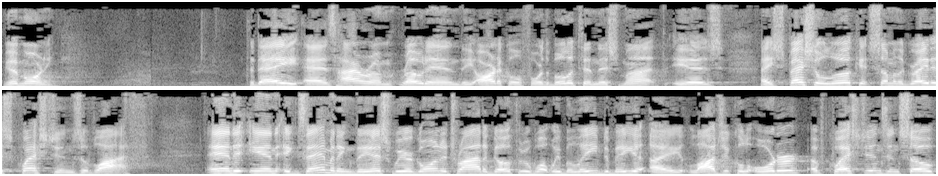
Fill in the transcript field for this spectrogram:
Good morning. Today, as Hiram wrote in the article for the bulletin this month, is a special look at some of the greatest questions of life. And in examining this, we are going to try to go through what we believe to be a logical order of questions. And so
